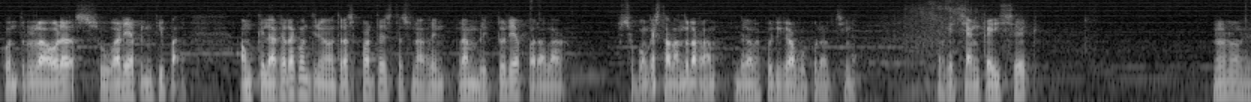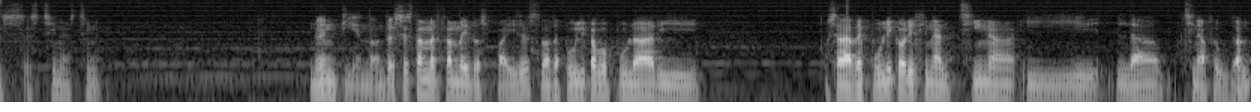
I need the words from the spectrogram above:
controla ahora su área principal. Aunque la guerra continúa en otras partes, esta es una gran, victoria para la... Supongo que está hablando de la República Popular China. Porque Chiang Kai-shek... No, no, es, es China, es China. No entiendo. Entonces están mezclando ahí dos países, la República Popular y o sea, la República Original China y la China feudal.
